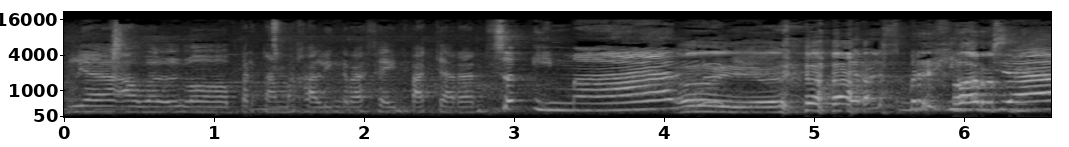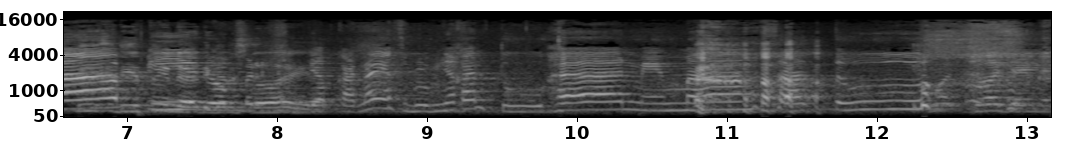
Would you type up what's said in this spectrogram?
Ya awal lo pertama kali ngerasain pacaran seiman. Oh iya. Terus berhijab. Harus di- di- di- di- iya di dong bawah ya. berhijab. Karena yang sebelumnya kan Tuhan memang satu. Gue ajain ya.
